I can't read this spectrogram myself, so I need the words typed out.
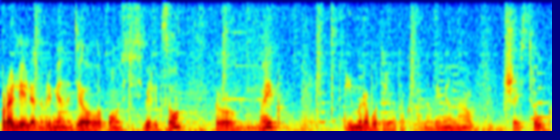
параллели одновременно делала полностью себе лицо, э, мейк. И мы работали вот так одновременно в шесть рук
